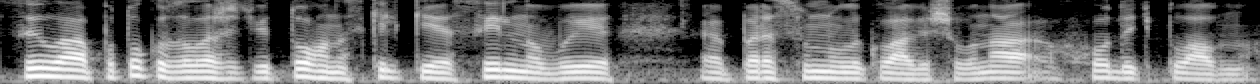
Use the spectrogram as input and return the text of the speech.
Сила потоку залежить від того, наскільки сильно ви е, пересунули клавішу. Вона ходить плавно.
